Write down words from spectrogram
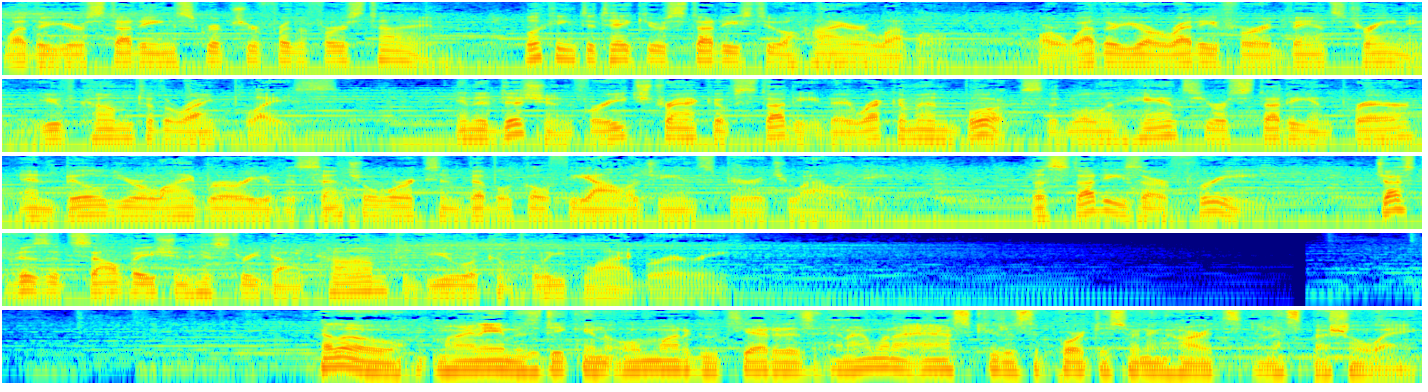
Whether you're studying Scripture for the first time, looking to take your studies to a higher level, or whether you're ready for advanced training, you've come to the right place. In addition, for each track of study, they recommend books that will enhance your study in prayer and build your library of essential works in biblical theology and spirituality. The studies are free. Just visit salvationhistory.com to view a complete library. Hello, my name is Deacon Omar Gutierrez, and I want to ask you to support Discerning Hearts in a special way.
